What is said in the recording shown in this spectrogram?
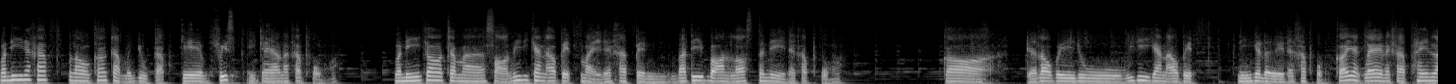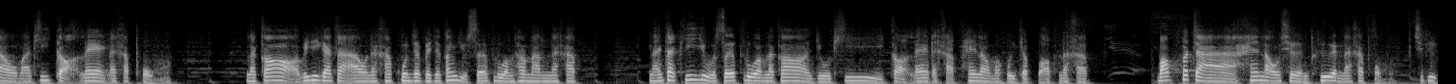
วันนี้นะครับเราก็กลับมาอยู่กับเกมฟิสอีกแล้วนะครับผม วันนี้ก็จะมาสอนวิธีการเอาเป็ดใหม่นะครับ เป็น Buddy b o n Lost นั่นเองนะครับผม ก็เดี๋ยวเราไปดูวิธีการเอาเป็ดนี้กันเลยนะครับ ผมก็อย่างแรกนะครับ ให้เรามาที่เกาะแรกนะครับ ผม แล้วก็วิธีการจะเอานะครับ คุณจะเป็นจะต้องอยู่เซิร์ฟรวมเท่านั้นนะครับ หลังจากที่อยู่เซิร์ฟรวมแล้วก็อยู่ที่เกาะแรกนะครับ ให้เรามาคุยกับบ๊อบนะครับบ๊อบก็จะให้เราเชิญเพื่อนนะครับ ผมชื่อ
